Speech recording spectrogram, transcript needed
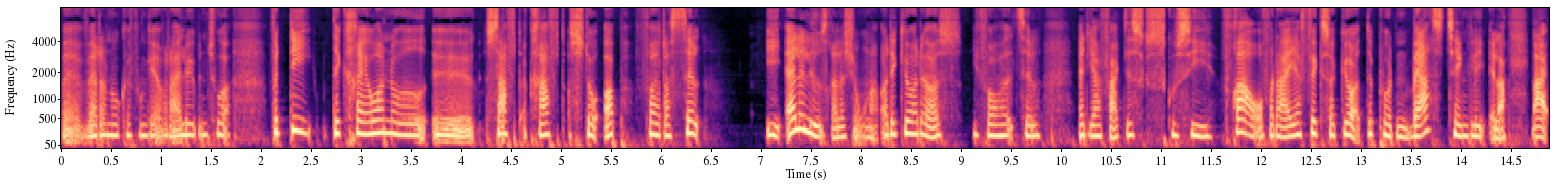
hvad, hvad der nu kan fungere for dig af en tur. Fordi det kræver noget øh, saft og kraft at stå op for dig selv i alle livets relationer, og det gjorde det også i forhold til, at jeg faktisk skulle sige fra over for dig. Jeg fik så gjort det på den værst tænkelige, eller nej,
